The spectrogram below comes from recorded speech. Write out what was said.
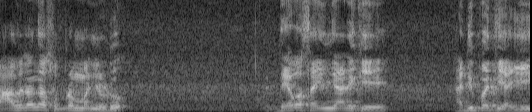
ఆ విధంగా సుబ్రహ్మణ్యుడు దేవ సైన్యానికి అధిపతి అయ్యి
